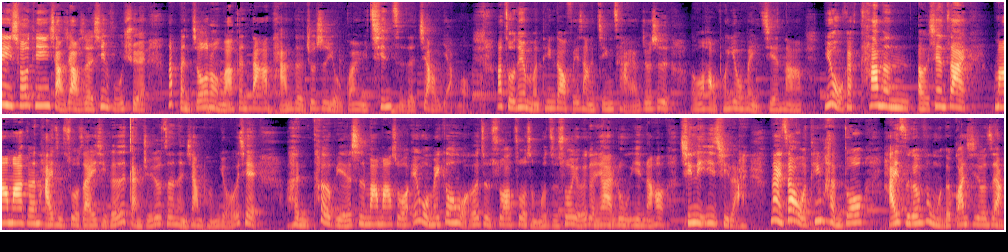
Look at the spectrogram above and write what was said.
欢迎收听小吉老师的幸福学。那本周呢，我们要跟大家谈的就是有关于亲子的教养哦。那昨天我们听到非常精彩啊，就是我好朋友美坚呐、因为我看他们呃现在妈妈跟孩子坐在一起，可是感觉就真的很像朋友，而且很特别是妈妈说，诶，我没跟我儿子说要做什么，只说有一个人要来录音，然后请你一起来。那你知道我听很多孩子跟父母的关系就是这样，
